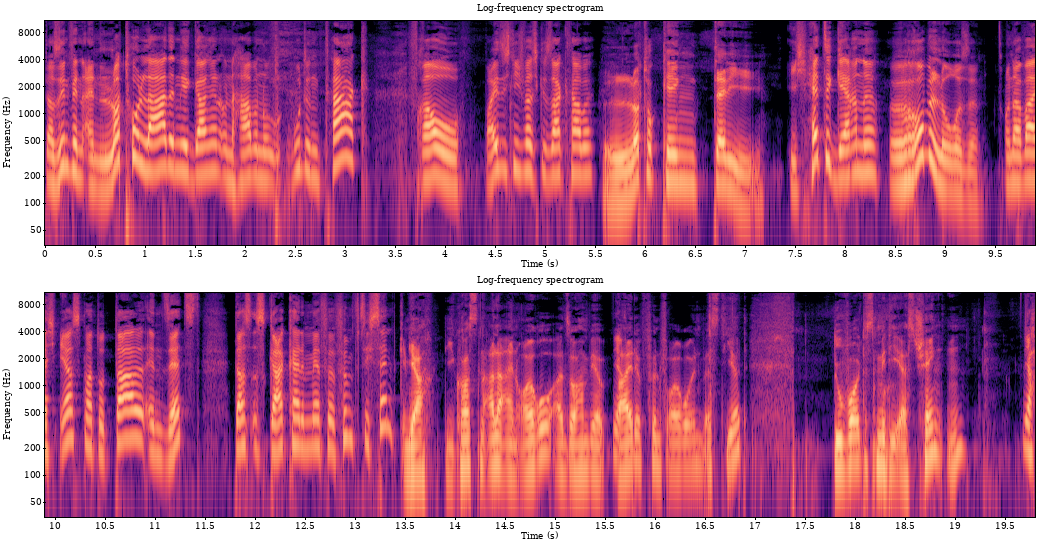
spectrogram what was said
Da sind wir in einen Lottoladen gegangen und haben einen guten Tag, Frau, weiß ich nicht, was ich gesagt habe. Lotto King Daddy. Ich hätte gerne Rubbellose. Und da war ich erstmal total entsetzt, dass es gar keine mehr für 50 Cent gibt. Ja, die kosten alle ein Euro, also haben wir Ja. beide fünf Euro investiert. Du wolltest mir die erst schenken. Ja.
